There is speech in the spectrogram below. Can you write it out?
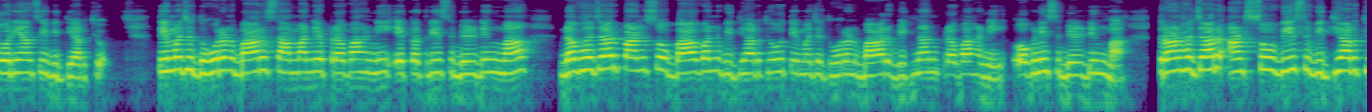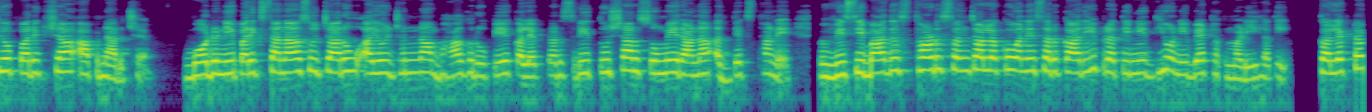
ચોર્યાસી વિદ્યાર્થીઓ. તેમજ ધોરણ બાર સામાન્ય પ્રવાહની એકત્રીસ બિલ્ડિંગમાં નવ હજાર પાંચસો બાવન વિદ્યાર્થીઓ તેમજ ધોરણ બાર વિજ્ઞાન પ્રવાહની ઓગણીસ બિલ્ડિંગમાં ત્રણ હજાર આઠસો વીસ વિદ્યાર્થીઓ પરીક્ષા આપનાર છે. બોર્ડની પરીક્ષાના સુચારુ આયોજનના ભાગરૂપે કલેક્ટર શ્રી તુષાર સુમેરાના અધ્યક્ષસ્થાને વીસી બાદ સ્થળ સંચાલકો અને સરકારી પ્રતિનિધિઓની બેઠક મળી હતી. કલેક્ટર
